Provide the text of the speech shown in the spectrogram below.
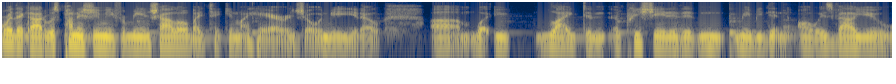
or that God was punishing me for being shallow by taking my hair and showing me, you know, um, what you liked and appreciated it and maybe didn't always value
